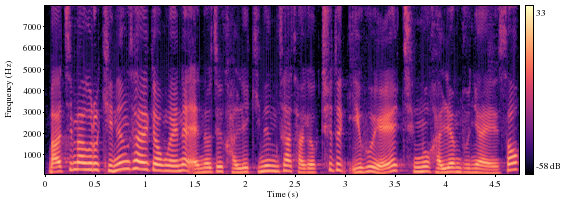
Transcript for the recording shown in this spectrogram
마지막으로 기능사의 경우에는 에너지 관리 기능사 자격 취득 이후에 직무 관련 분야에서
